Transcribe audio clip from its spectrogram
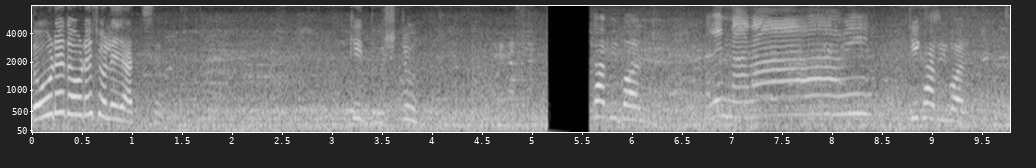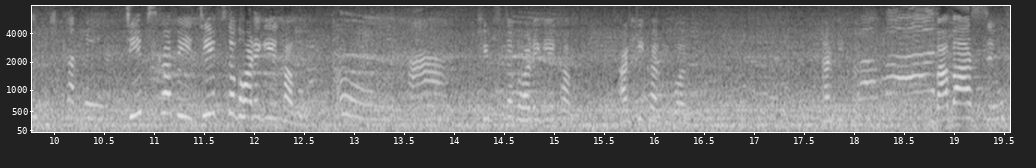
দৌড়ে দৌড়ে চলে যাচ্ছে। কি দুষ্টু। খাবি বল। আরে না না আমি কি খাবি বল? চিপস খাবে। চিপস খাবি? চিপস তো ঘরে গিয়ে খাব। ও হ্যাঁ। চিপস তো ঘরে গিয়ে খাব। আর কি খাবি বল? আর কি খাবি? বাবা। বাবা আসছে। উফ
